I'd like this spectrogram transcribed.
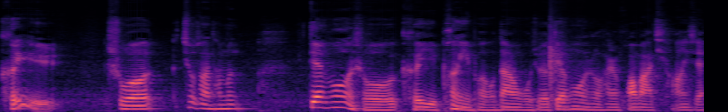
可以说就算他们巅峰的时候可以碰一碰，但是我觉得巅峰的时候还是皇马强一些。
